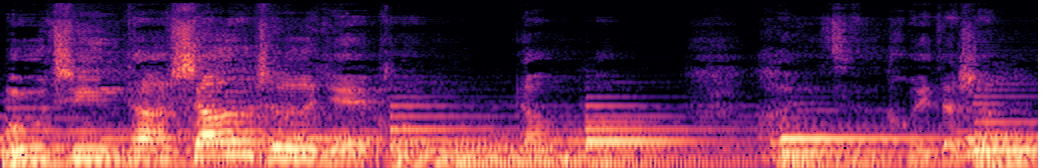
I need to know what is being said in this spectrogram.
母亲她向着夜空遥望，孩子会在什么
